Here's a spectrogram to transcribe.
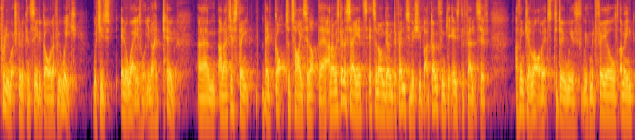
pretty much going to concede a goal every week, which is, in a way, is what United do. Um, and I just think they've got to tighten up there. And I was going to say it's, it's an ongoing defensive issue, but I don't think it is defensive. I think a lot of it's to do with, with midfield. I mean,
